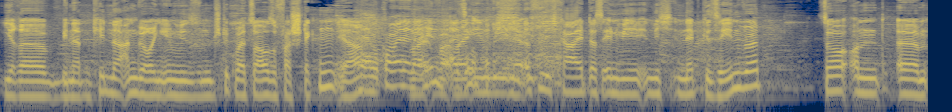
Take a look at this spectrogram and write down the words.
ihre behinderten Kinder, Angehörigen irgendwie so ein Stück weit zu Hause verstecken. Ja, ja wo kommen wir denn weil, da hin? Weil, also. weil irgendwie in der Öffentlichkeit das irgendwie nicht nett gesehen wird. So, und ähm,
